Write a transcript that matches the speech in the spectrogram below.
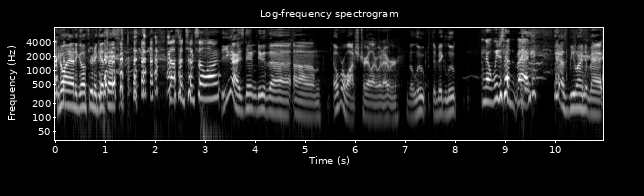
you know what I had to go through to get this? That's what took so long. you guys didn't do the um, Overwatch trail or whatever. The loop, the big loop. No, we just had it back. You guys beelined it back.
